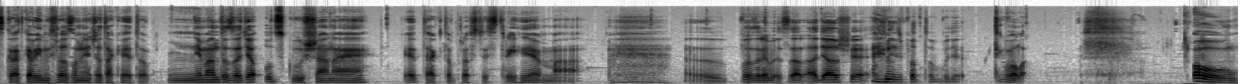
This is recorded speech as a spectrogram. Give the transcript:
skrátka vymyslel som niečo takéto. Nemám to zatiaľ odskúšané, keď takto proste strihnem a Pozrieme sa a ďalšie, hneď potom bude. Ty vole. Oh,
